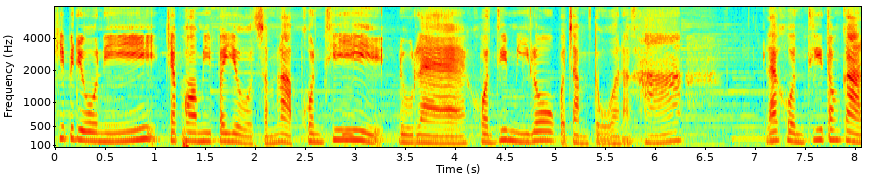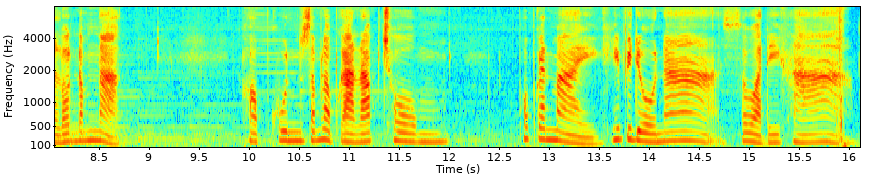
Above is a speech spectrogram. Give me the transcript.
คลิปวิดีโอนี้จะพอมีประโยชน์สำหรับคนที่ดูแลคนที่มีโรคประจำตัวนะคะ และคนที่ต้องการลดน้ำหนัก ขอบคุณสำหรับการรับชม พบกันใหม่คลิปวิดีโอหน้า สวัสดีค่ะ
